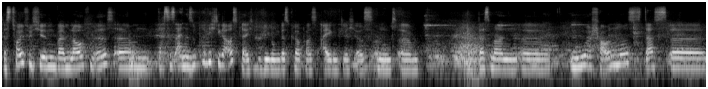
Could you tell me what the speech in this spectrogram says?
das Teufelchen beim Laufen ist, ähm, dass es eine super wichtige Ausgleichsbewegung des Körpers eigentlich ist. Und ähm, dass man äh, nur schauen muss, dass äh,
